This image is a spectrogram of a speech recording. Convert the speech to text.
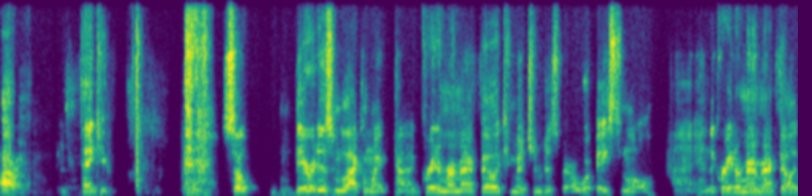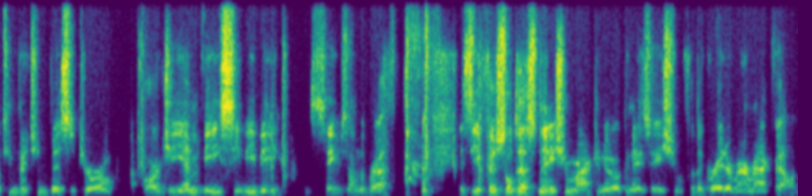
All right. Thank you. so there it is in black and white. Uh, Greater Merrimack Valley Convention Visit Bureau. We're based in Lowell, uh, and the Greater Merrimack Valley Convention Visit Bureau, or GMV CVB, saves on the breath, is the official destination marketing organization for the Greater Merrimack Valley.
